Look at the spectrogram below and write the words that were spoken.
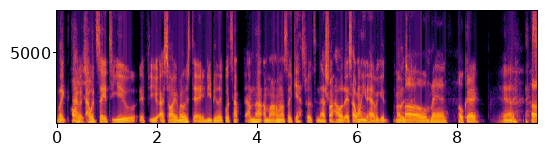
like I, I would say it to you if you I saw your Mother's Day and you'd be like, "What's up? I'm not a mom." And I was like, "Yes, but it's a national holiday, so I want you to have a good Mother's Day. Oh man. Okay. Day." Yeah. Uh,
